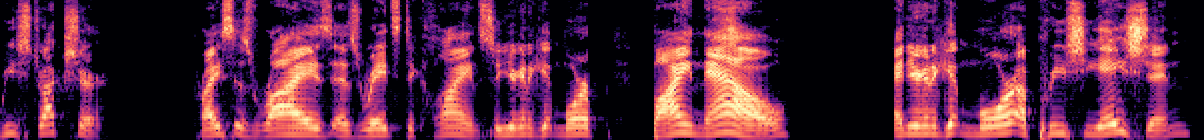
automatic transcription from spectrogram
restructure. Prices rise as rates decline. So you're going to get more buy now and you're going to get more appreciation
